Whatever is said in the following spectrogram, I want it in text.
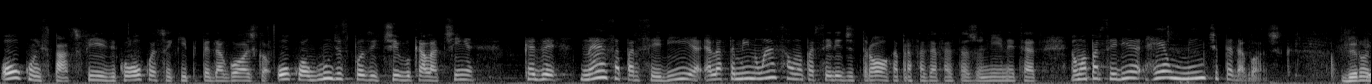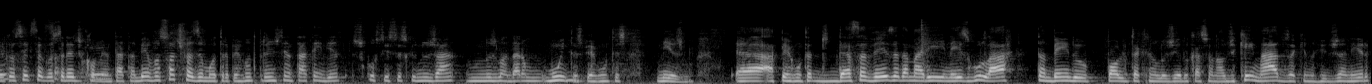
ou com espaço físico, ou com a sua equipe pedagógica, ou com algum dispositivo que ela tinha. Quer dizer, nessa parceria, ela também não é só uma parceria de troca para fazer a festa junina, etc. É uma parceria realmente pedagógica. Verônica, eu, eu sei que você gostaria de comentar também. Eu vou só te fazer uma outra pergunta para a gente tentar atender os cursistas que nos já nos mandaram muitas perguntas mesmo. É, a pergunta dessa vez é da Maria Inês Goulart, também do Polo Tecnologia Educacional de Queimados, aqui no Rio de Janeiro.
